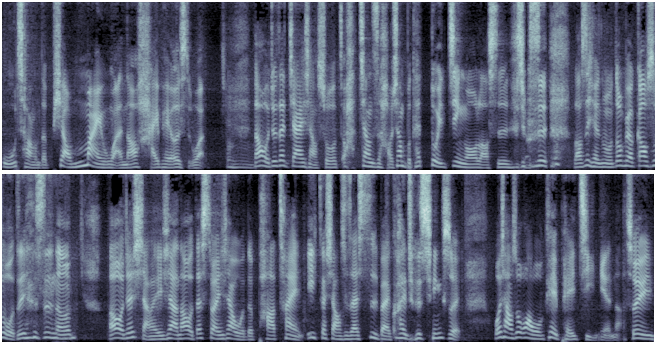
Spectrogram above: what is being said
五场的票卖完，然后还赔二十万。然后我就在家里想说，哇，这样子好像不太对劲哦，老师，就是老师以前怎么都没有告诉我这件事呢？然后我就想了一下，然后我再算一下我的 part time 一个小时才四百块的薪水，我想说，哇，我可以赔几年呢？所以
